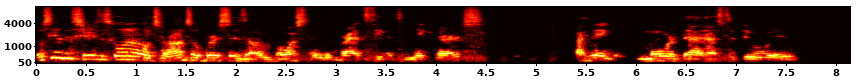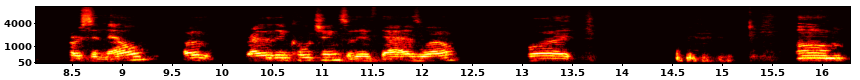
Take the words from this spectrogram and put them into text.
what's the series that's going on? Toronto versus um, Boston with Brad Stevens and Nick Nurse. I think more of that has to do with personnel um, rather than coaching. So there's that as well. But um,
